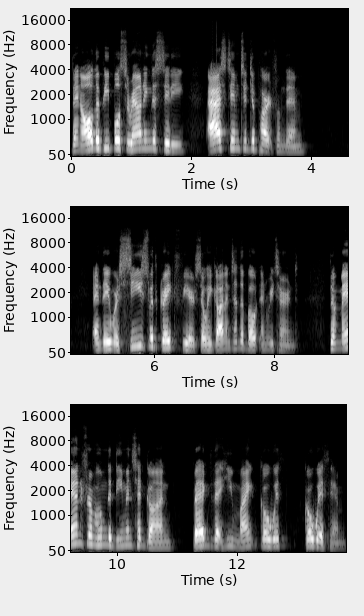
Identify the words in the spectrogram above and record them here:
Then all the people surrounding the city asked him to depart from them, and they were seized with great fear. So he got into the boat and returned. The man from whom the demons had gone begged that he might go with, go with him.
